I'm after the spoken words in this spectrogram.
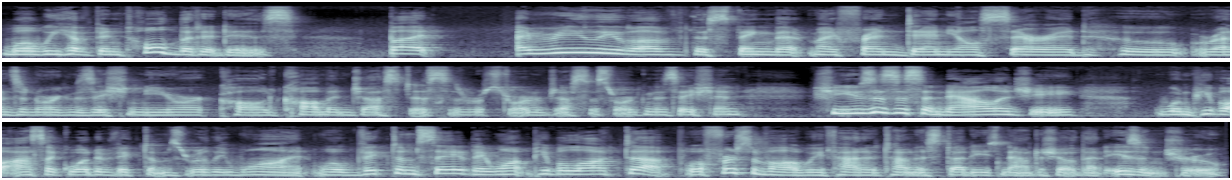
Well, we have been told that it is. But I really love this thing that my friend Danielle Sered, who runs an organization in New York called Common Justice, a restorative justice organization, she uses this analogy when people ask like what do victims really want? Well victims say they want people locked up. Well first of all we've had a ton of studies now to show that isn't true.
